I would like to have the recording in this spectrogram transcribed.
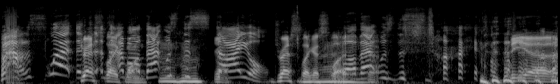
I'm not a slut." Dressed like well, one. that was the style. Dressed like a slut. Well, that was the style. the uh,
